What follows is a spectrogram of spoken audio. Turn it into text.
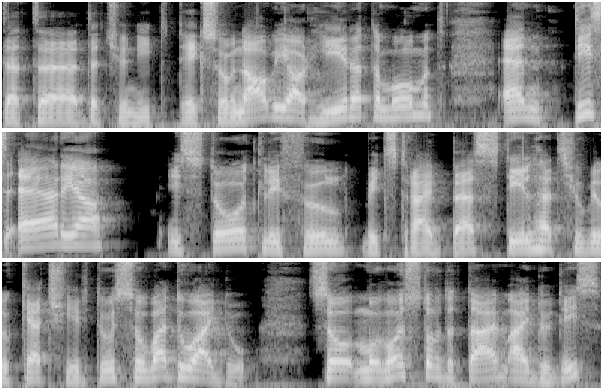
that, uh, that you need to take. So now we are here at the moment. And this area is totally full with striped bass. Steelheads you will catch here too. So what do I do? So most of the time I do this.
